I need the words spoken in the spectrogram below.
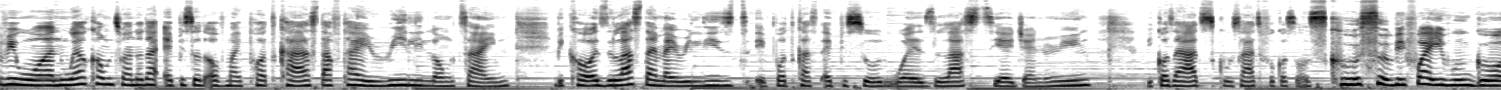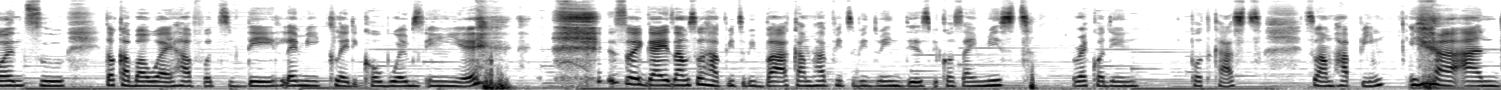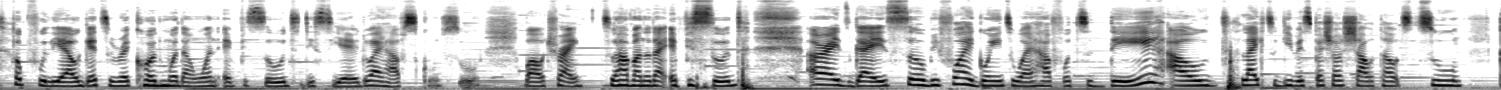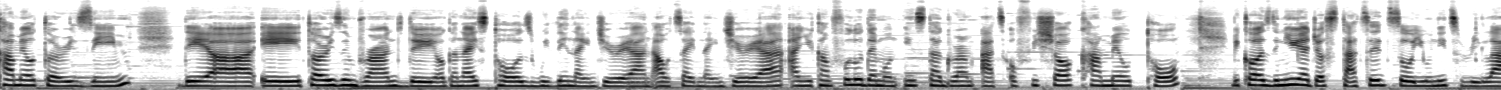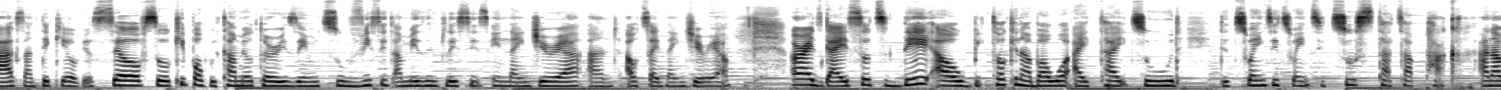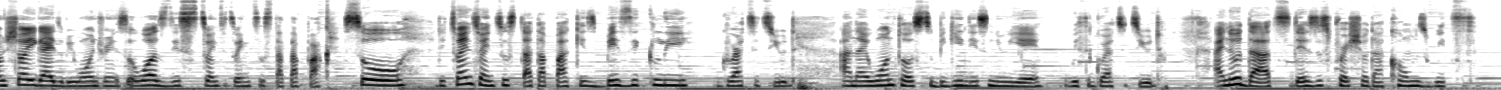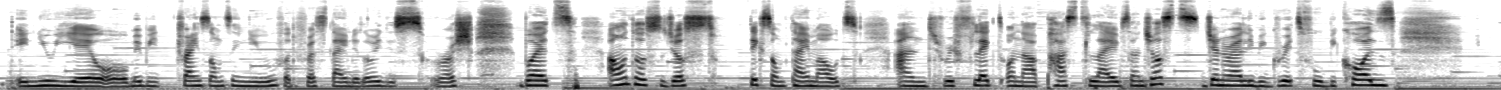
everyone, welcome to another episode of my podcast after a really long time because the last time I released a podcast episode was last year, January, because I had school, so I had to focus on school. So before I even go on to talk about what I have for today, let me clear the cobwebs in here. so, guys, I'm so happy to be back. I'm happy to be doing this because I missed recording podcasts. So I'm happy. Yeah, and hopefully I'll get to record more than one episode this year. Do I have school? So, but I'll try to have another episode. All right, guys. So before I go into what I have for today, I would like to give a special shout out to Camel Tourism. They are a tourism brand. They organize tours within Nigeria and outside Nigeria, and you can follow them on Instagram at official Camel Tour because the new year just started, so you need to relax and take care of yourself. So keep up with Camel Tourism to visit amazing places in Nigeria and outside Nigeria. All right, guys. So today I'll be talking about what I titled the 2022 starter pack and i'm sure you guys will be wondering so what's this 2022 starter pack so the 2022 starter pack is basically gratitude and i want us to begin this new year with gratitude. I know that there's this pressure that comes with a new year or maybe trying something new for the first time. There's already this rush. But i want us to just take some time out and reflect on our past lives and just generally be grateful because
